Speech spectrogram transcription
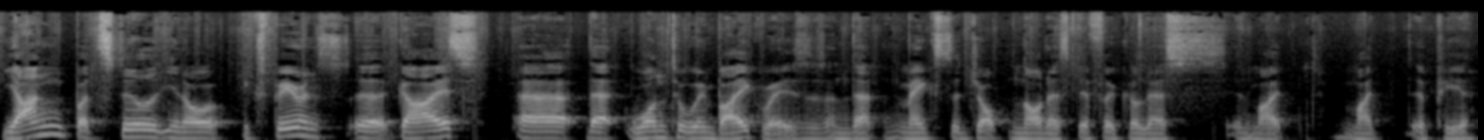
young but still, you know, experienced uh, guys uh, that want to win bike races, and that makes the job not as difficult as it might might appear.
